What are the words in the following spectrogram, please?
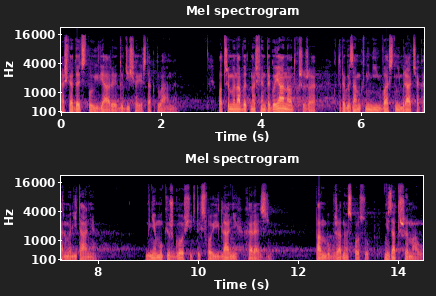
a świadectwo ich wiary do dzisiaj jest aktualne. Patrzymy nawet na świętego Jana od Krzyża, którego zamknęli własni bracia karmelitanie, nie mógł już głosić tych swoich dla nich herezji. Pan Bóg w żaden sposób nie zatrzymał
